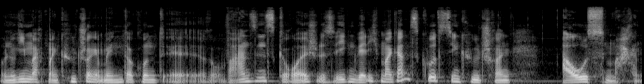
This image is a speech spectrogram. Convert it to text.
Und irgendwie macht mein Kühlschrank im Hintergrund äh, Wahnsinnsgeräusche, deswegen werde ich mal ganz kurz den Kühlschrank ausmachen.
